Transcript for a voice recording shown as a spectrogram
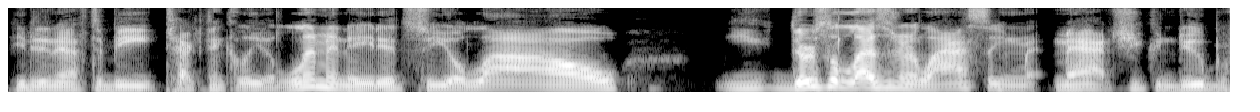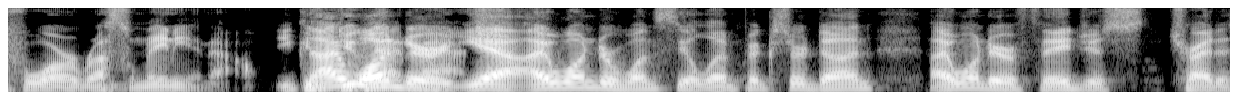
He didn't have to be technically eliminated. So, you allow. You, there's a Lesnar ma- match you can do before WrestleMania now. You can. I wonder, yeah, I wonder once the Olympics are done, I wonder if they just try to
